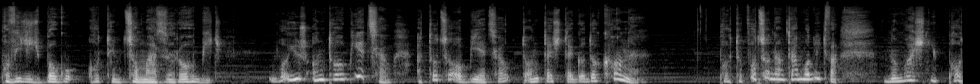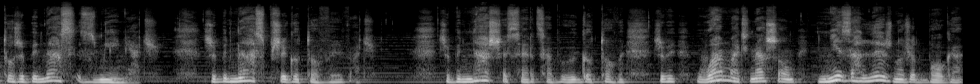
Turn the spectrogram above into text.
powiedzieć Bogu o tym, co ma zrobić, bo już On to obiecał, a to, co obiecał, to On też tego dokona. Po to, po co nam ta modlitwa? No właśnie po to, żeby nas zmieniać, żeby nas przygotowywać, żeby nasze serca były gotowe, żeby łamać naszą niezależność od Boga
